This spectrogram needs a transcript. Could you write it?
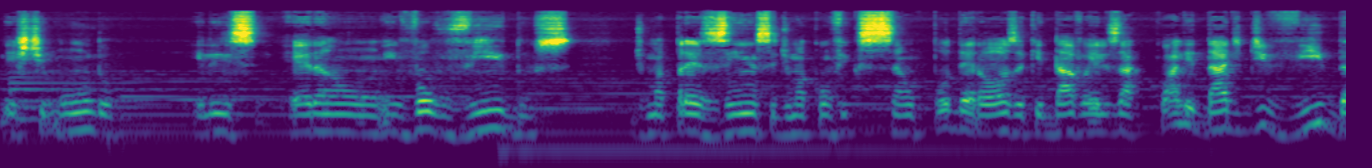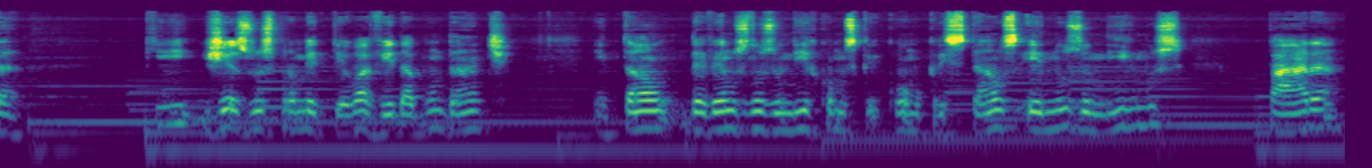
neste mundo. Eles eram envolvidos de uma presença, de uma convicção poderosa que dava a eles a qualidade de vida que Jesus prometeu, a vida abundante. Então, devemos nos unir como, como cristãos e nos unirmos para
